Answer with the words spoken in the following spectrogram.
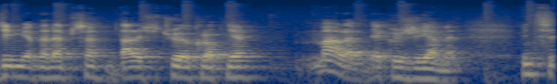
Dzień miał najlepsze, dalej się czuję okropnie, no ale jakoś żyjemy. Więc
